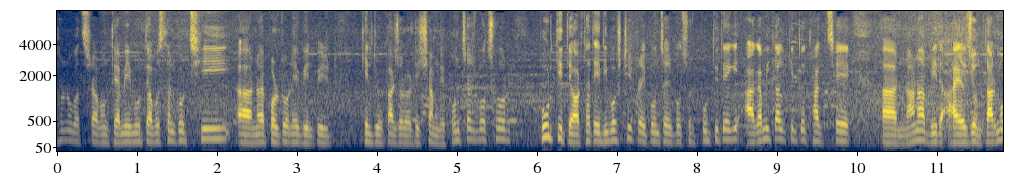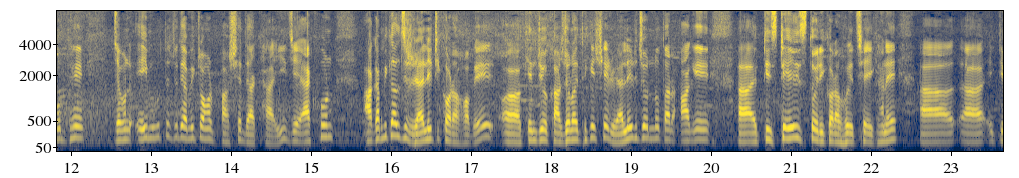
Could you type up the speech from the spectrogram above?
ধন্যবাদ শ্রাবন্তী। আমি এই মুহূর্তে অবস্থান করছি নয়াপল্টনে বিএনপির কেন্দ্রীয় কার্যালয়টির সামনে। পঞ্চাশ বছর পূর্তিতে, অর্থাৎ এই দিবসটির প্রায় পঞ্চাশ বছর পূর্তিতে, আগামীকাল কিন্তু থাকছে নানাবিধ আয়োজন। তার মধ্যে যেমন এই মুহূর্তে যদি আমি একটু আমার পাশে দেখাই যে এখন আগামীকাল যে র্যালিটি করা হবে কেন্দ্রীয় কার্যালয় থেকে সেই র্যালির জন্য তার আগে একটি স্টেজ তৈরি করা হয়েছে এখানে একটি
